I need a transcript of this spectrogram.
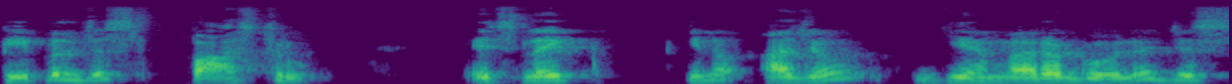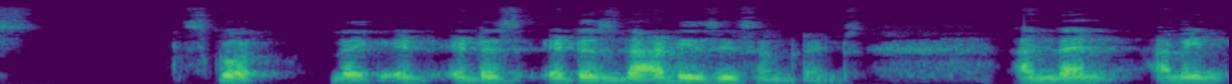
people just pass through. It's like, you know, Ajo, ye goal just score. Like it, it is it is that easy sometimes. And then I mean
